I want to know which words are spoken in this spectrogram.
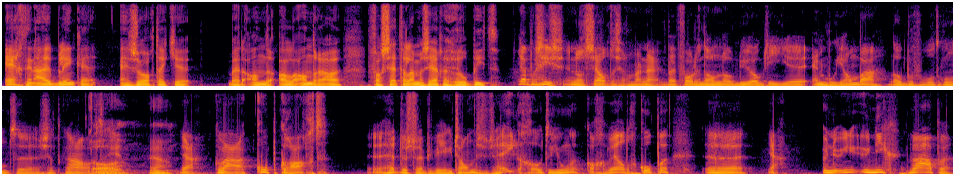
echt in uitblinken. En zorg dat je bij de andere, alle andere facetten, laat maar zeggen, hulp biedt. Ja, precies. En datzelfde zeg maar. Nou, bij Volendam loopt nu ook die uh, Mbuyamba loopt bijvoorbeeld rond uh, centraal Oh, ja. ja, qua kopkracht. Uh, hè, dus dan heb je weer iets anders. Het is een hele grote jongen, kan geweldig koppen. ja, een uniek wapen.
